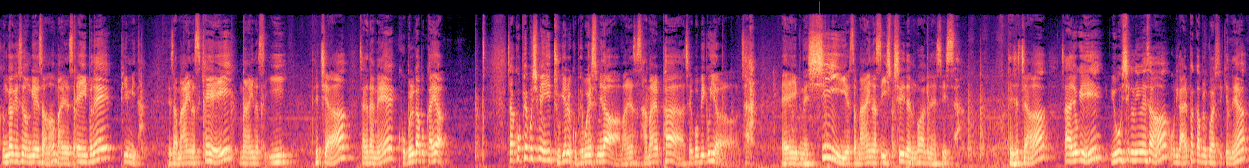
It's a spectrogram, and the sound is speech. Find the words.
근각계수 연계에서 마이너스 a분의 b입니다. 그래서 마이너스 k 마이너스 2 됐죠? 자, 그 다음에 곱을 가볼까요? 자, 곱해보시면 이 두 개를 곱해보겠습니다. 마이너스 3알파 제곱이고요. 자, a분의 c에서 마이너스 27이 되는 거 확인할 수 있어. 되셨죠? 자, 여기 요 식을 이용해서 우리가 알파 값을 구할 수 있겠네요.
